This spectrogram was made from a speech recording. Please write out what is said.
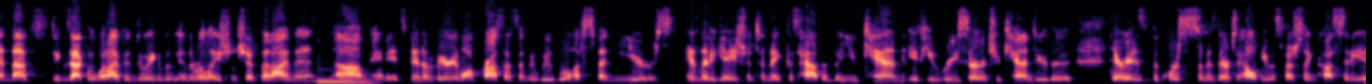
and that's exactly what I've been doing in the, in the relationship that I'm in. Um, mm. Um, and it's been a very long process. I mean, we will have spent years in litigation to make this happen, but you can, if you research, you can do the, there is, the court system is there to help you, especially in custody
